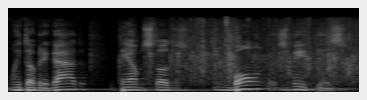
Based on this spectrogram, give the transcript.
Muito obrigado tenhamos todos um bom 2015.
